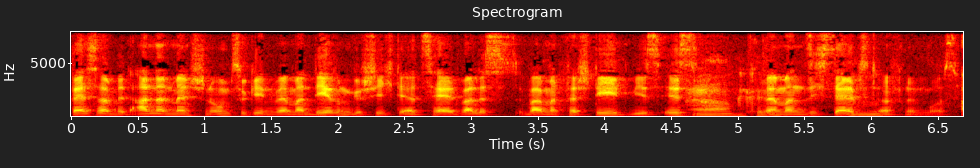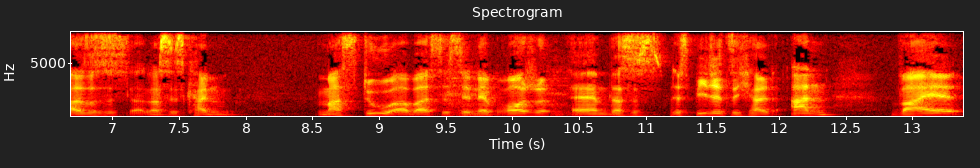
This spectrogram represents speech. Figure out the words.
besser mit anderen Menschen umzugehen, wenn man deren Geschichte erzählt, weil es, weil man versteht, wie es ist, Ja, okay. wenn man sich selbst öffnen muss. Also es ist, das ist kein Must-Do, aber es ist in der Branche, ähm, das ist, es bietet sich halt an, weil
